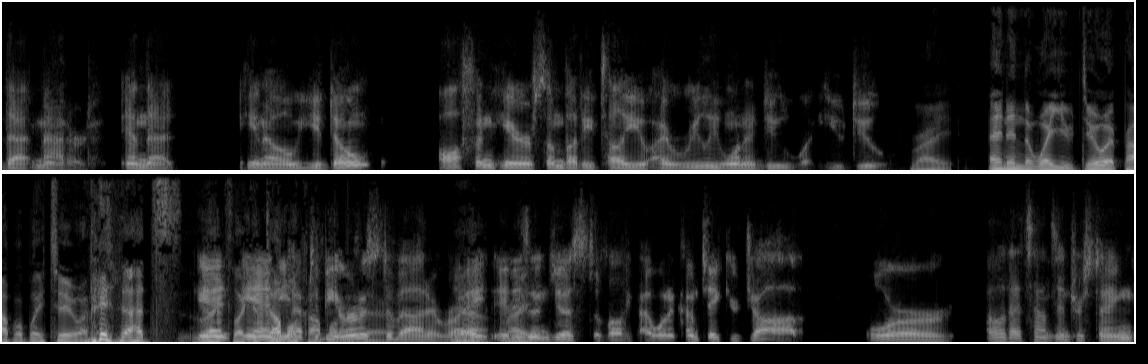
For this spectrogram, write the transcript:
that mattered. And that, you know, you don't often hear somebody tell you, I really want to do what you do. Right. And in the way you do it, probably too. I mean, that's that's and, like a and double you have to be earnest there. about it, right? Yeah, It right. not just of like I want to come take your job, or oh that sounds interesting.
